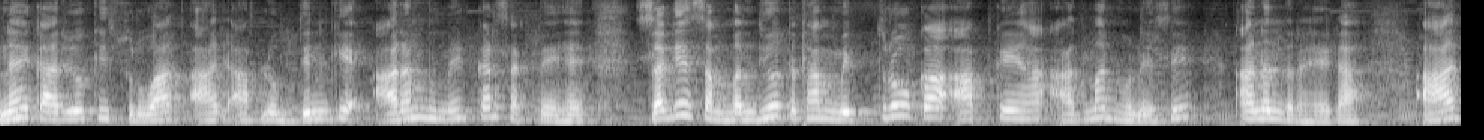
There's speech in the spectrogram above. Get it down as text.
नए कार्यों की शुरुआत आज आप लोग दिन के आरंभ में कर सकते हैं। सगे संबंधियों तथा मित्रों का आपके यहाँ आगमन होने से आनंद रहेगा। आज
